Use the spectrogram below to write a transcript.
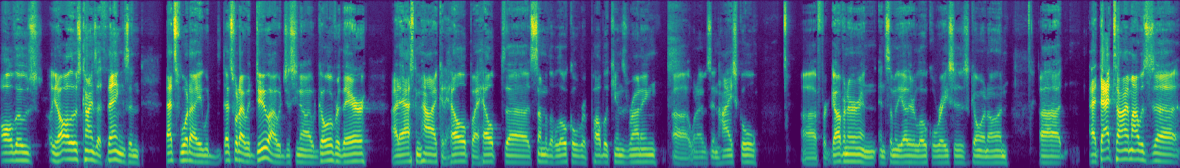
all those you know all those kinds of things and that's what i would that's what i would do i would just you know i would go over there I'd ask them how I could help. I helped uh, some of the local Republicans running uh, when I was in high school uh, for governor and, and some of the other local races going on. Uh, at that time, I was uh,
